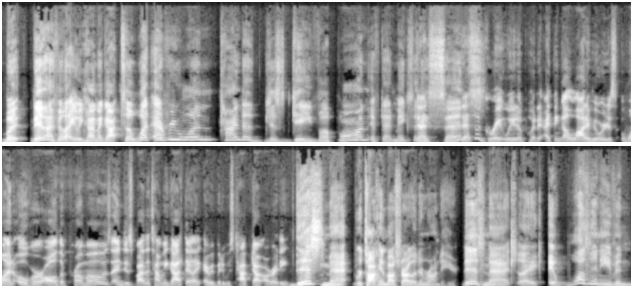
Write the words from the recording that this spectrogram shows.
But then I feel like we kind of got to what everyone kind of just gave up on, if that makes any sense. That's a great way to put it. I think a lot of people were just one over all the promos, and just by the time we got there, like everybody was tapped out already. This match, we're talking about Charlotte and Ronda here. This match, like, it wasn't even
